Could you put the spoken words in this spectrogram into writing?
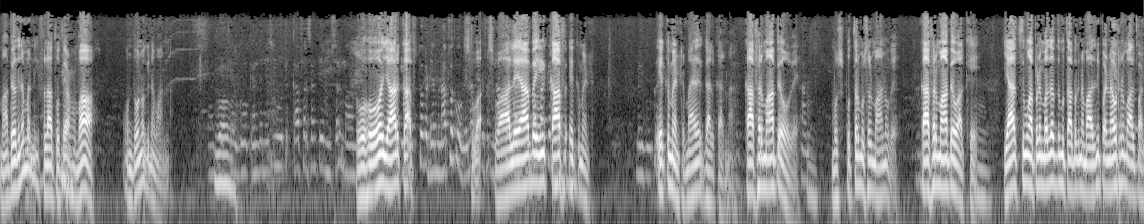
ماں پیو دی نہ منی۔ فلا تو تے ہما ان دونوں کی نہ ماننا۔ یار سوال آ بھائی کاف ایک منٹ۔ ایک منٹ میں گل کرنا۔ کافر ماں پہ ہوئے مس- پتر مسلمان ہوئے کافر ماں پہ آکھے یار تو اپنے مذہب کے مطابق نماز نہیں پڑھنا اٹھ نماز پڑھ۔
